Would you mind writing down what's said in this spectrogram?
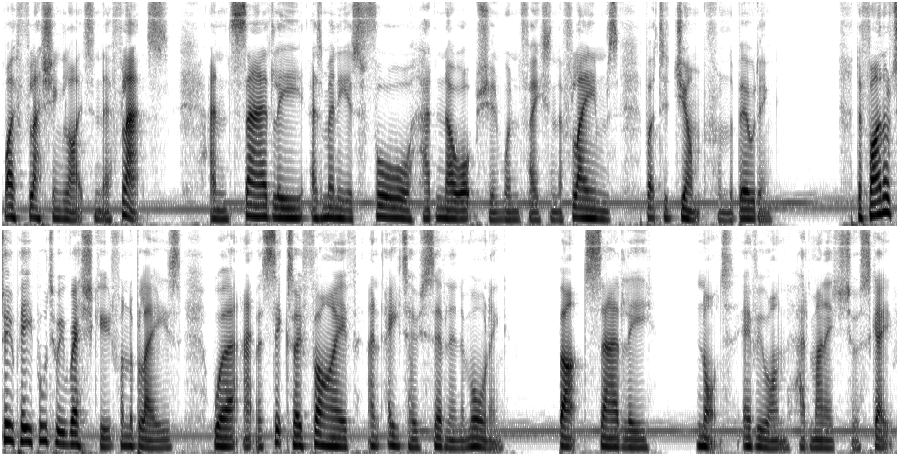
by flashing lights in their flats, and sadly, as many as four had no option when facing the flames but to jump from the building. The final two people to be rescued from the blaze were at 6.05 and 8.07 in the morning, but sadly, not everyone had managed to escape.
